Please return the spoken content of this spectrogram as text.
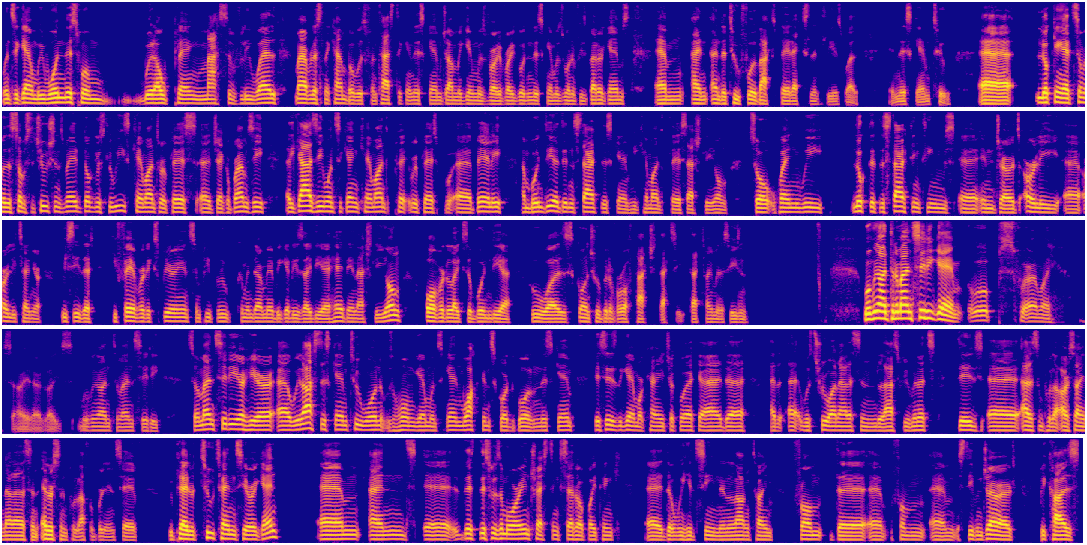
once again, we won this one without playing massively well. Marvelous Nakamba was fantastic in this game. John McGinn was very, very good in this game. It was one of his better games. Um, and and the two fullbacks played excellently as well in this game too. Uh, looking at some of the substitutions made, Douglas Luiz came on to replace uh, Jacob Ramsey. El Ghazi once again came on to play, replace uh, Bailey, and Buendia didn't start this game. He came on to place Ashley Young. So when we looked at the starting teams uh, in Gerrard's early uh, early tenure, we see that he favoured experience and people who come in there maybe get his idea ahead in Ashley Young over the likes of Buendia, who was going through a bit of a rough patch that se- that time of the season. Moving on to the Man City game. Oops, where am I? Sorry there, guys. Moving on to Man City. So Man City are here. Uh, we lost this game 2-1. It was a home game once again. Watkins scored the goal in this game. This is the game where Carney Chukwuemeka had uh, had uh, was true on Alisson in the last few minutes. Did uh, Alisson pull out, or sorry, not Alisson, Ederson pull off a brilliant save. We played with two tens here again. Um, and uh, this this was a more interesting setup, I think, uh, that we had seen in a long time from the um, from um, Steven Gerrard because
